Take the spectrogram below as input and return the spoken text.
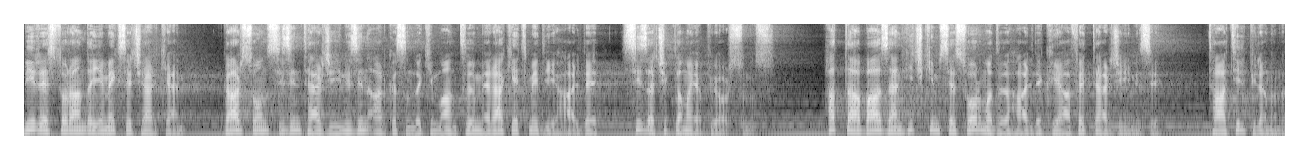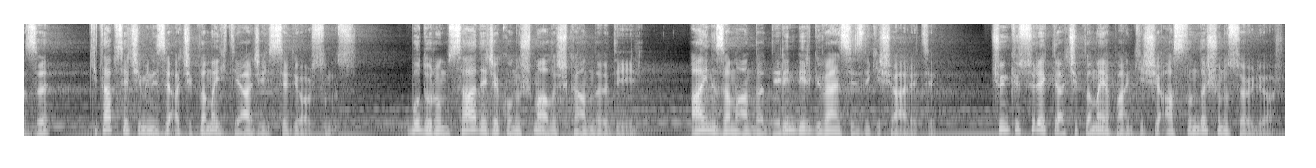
Bir restoranda yemek seçerken garson sizin tercihinizin arkasındaki mantığı merak etmediği halde siz açıklama yapıyorsunuz. Hatta bazen hiç kimse sormadığı halde kıyafet tercihinizi, tatil planınızı, kitap seçiminizi açıklama ihtiyacı hissediyorsunuz. Bu durum sadece konuşma alışkanlığı değil, aynı zamanda derin bir güvensizlik işareti. Çünkü sürekli açıklama yapan kişi aslında şunu söylüyor.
